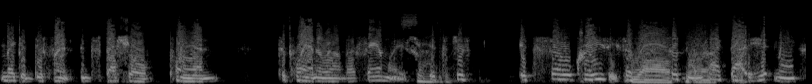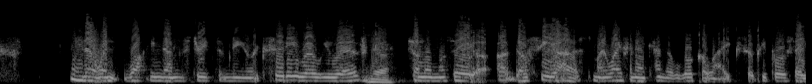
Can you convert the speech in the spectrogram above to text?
make a different and special plan to plan around our families. It's just it's so crazy. So Wow, so things yeah. like that hit me. You know, when walking down the streets of New York City where we live, Yeah. someone will say, uh, they'll see us. My wife and I kind of look alike. So people will say,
